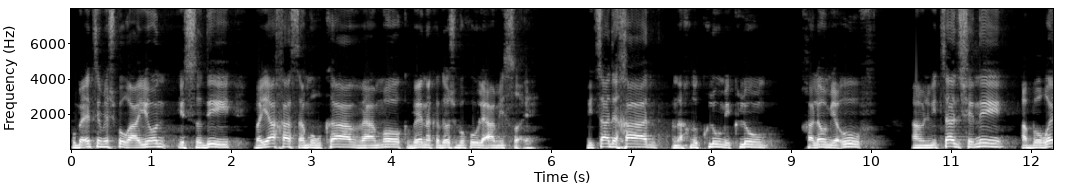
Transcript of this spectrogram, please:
הוא בעצם יש פה רעיון יסודי ביחס המורכב והעמוק בין הקדוש ברוך הוא לעם ישראל. מצד אחד, אנחנו כלום מכלום, חלום יעוף, אבל מצד שני, הבורא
